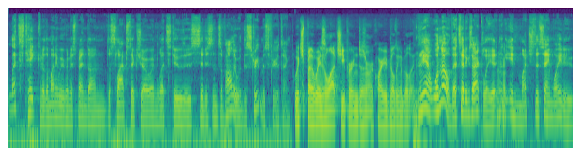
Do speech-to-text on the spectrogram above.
let's take you know, the money we are going to spend on the slapstick show and let's do the Citizens of Hollywood, the Streetmosphere thing. Which, by the way, is a lot cheaper and doesn't require you building a building. Yeah, well, no, that's it exactly. It, right. In much the same way to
